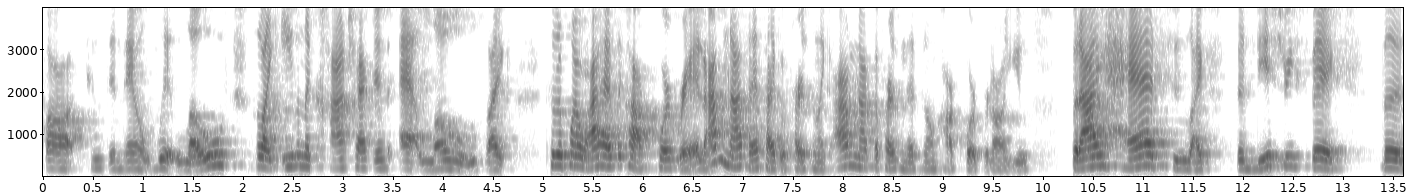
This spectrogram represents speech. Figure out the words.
fought tooth and nail with Lowe's, so like even the contractors at Lowe's, like to the point where I had to call corporate. And I'm not that type of person. Like I'm not the person that's gonna call corporate on you. But I had to, like the disrespect, the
